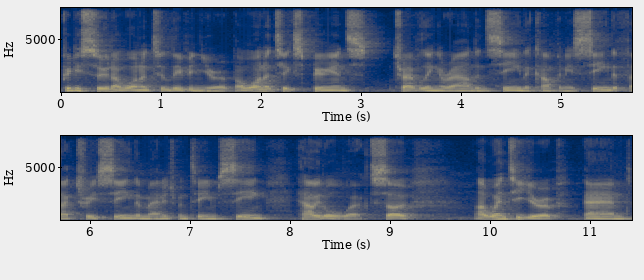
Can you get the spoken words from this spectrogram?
pretty soon I wanted to live in Europe. I wanted to experience traveling around and seeing the companies, seeing the factories, seeing the management team, seeing how it all worked. So I went to Europe, and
